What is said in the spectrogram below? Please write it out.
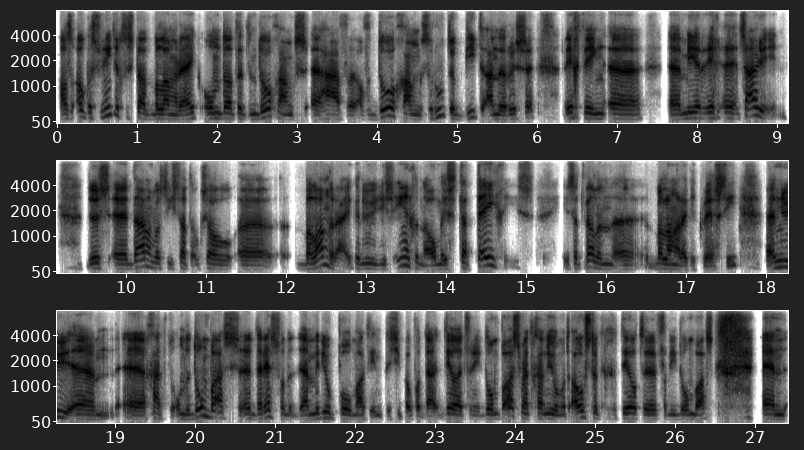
als, ook als vernietigde stad belangrijk, omdat het een doorgangshaven of een doorgangsroute biedt aan de Russen richting meer uh, het zuiden in. Dus daarom was die stad ook zo belangrijk. En nu die is ingenomen, is strategisch is dat wel een belangrijke kwestie. En nu ehm, gaat het om de Donbass. de rest van de. Ja, Mariupol maakt in principe ook wat deel uit van die Donbass. Maar het gaat nu om het oostelijke gedeelte van die Donbass. En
